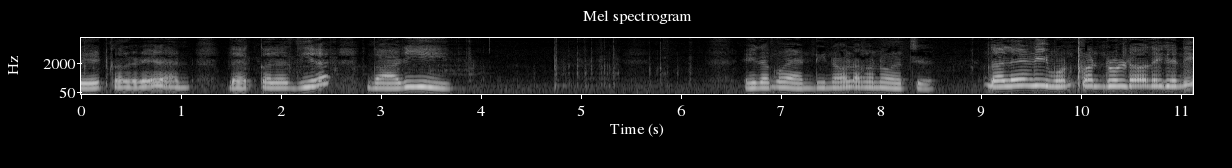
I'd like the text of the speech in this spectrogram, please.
রেড কালারের অ্যান্ড ব্ল্যাক কালার দিয়ে গাড়ি। এই দেখো অ্যান্টিনাও লাগানো আছে। তাহলে রিমোট কন্ট্রোলটাও দেখে নি।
